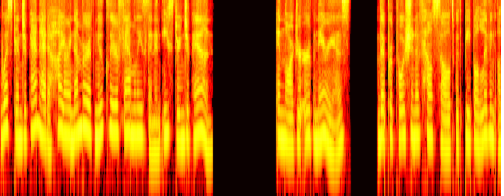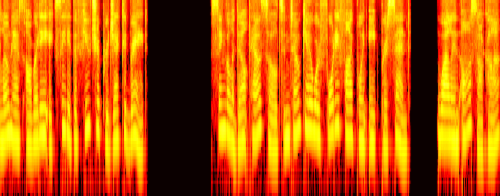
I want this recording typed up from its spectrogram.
Western Japan had a higher number of nuclear families than in Eastern Japan. In larger urban areas, the proportion of households with people living alone has already exceeded the future projected rate. Single adult households in Tokyo were 45.8%, while in Osaka,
